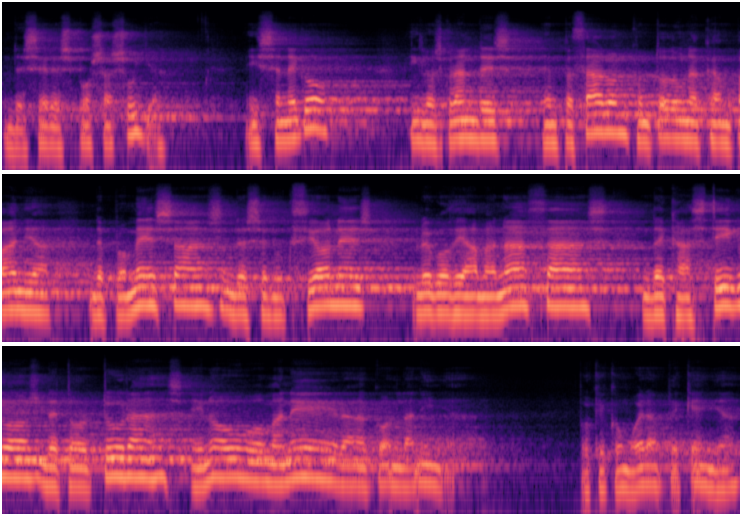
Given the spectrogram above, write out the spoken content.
de ser esposa suya. Y se negó y los grandes empezaron con toda una campaña de promesas, de seducciones, luego de amenazas, de castigos, de torturas, y no hubo manera con la niña, porque como era pequeña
